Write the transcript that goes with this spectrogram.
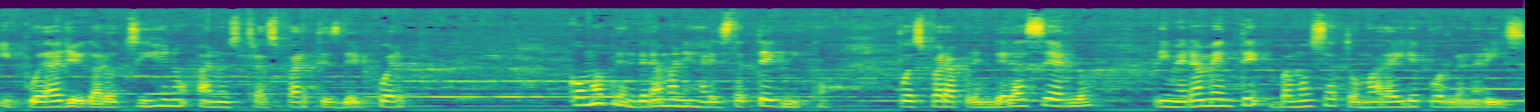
y pueda llegar oxígeno a nuestras partes del cuerpo. ¿Cómo aprender a manejar esta técnica? Pues para aprender a hacerlo, primeramente vamos a tomar aire por la nariz,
